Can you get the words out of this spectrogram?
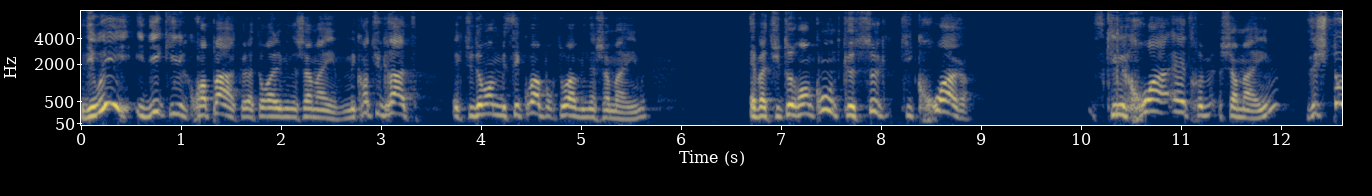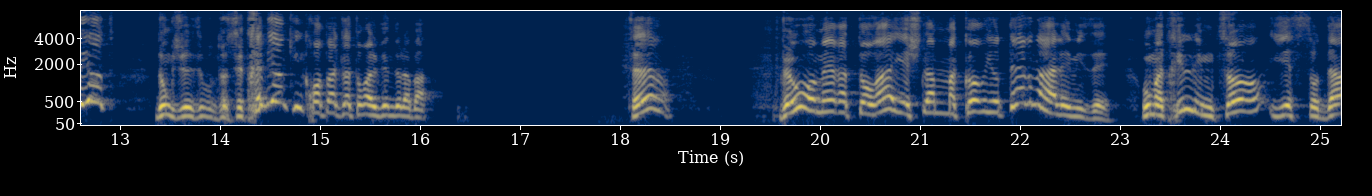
Il dit oui, il dit qu'il ne croit pas que la Torah est minashamaim. Mais quand tu grattes et que tu demandes, mais c'est quoi pour toi minashamaim? Eh ben, tu te rends compte que ceux qui croient ce qu'ils croient être shamaim, c'est Donc sais très bien qu'ils ne croient pas que la Torah elle vienne de là-bas. C'est והוא אומר התורה יש לה מקור יותר נעלה מזה. הוא מתחיל למצוא יסודה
